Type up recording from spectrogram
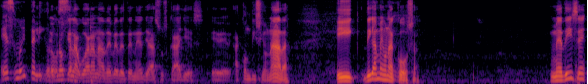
Es muy peligrosa. Yo creo que la Guarana debe de tener ya sus calles eh, acondicionadas. Y dígame una cosa. Me dice,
